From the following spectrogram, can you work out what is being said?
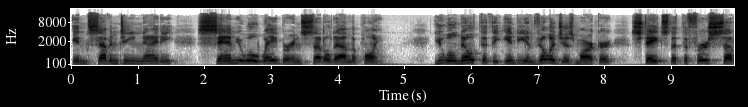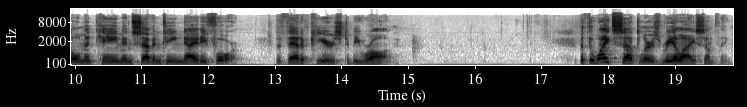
In 1790, Samuel Wayburn settled on the point. You will note that the Indian Villages marker states that the first settlement came in 1794, but that appears to be wrong. But the white settlers realized something.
